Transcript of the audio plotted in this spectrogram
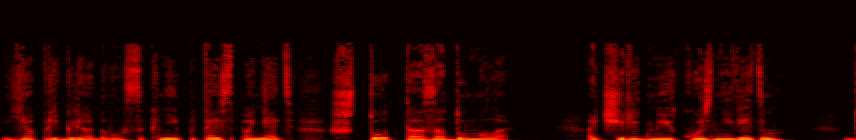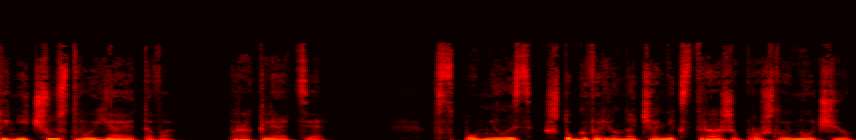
Я приглядывался к ней, пытаясь понять, что та задумала. Очередные козни ведьм? Да не чувствую я этого. Проклятие. Вспомнилось, что говорил начальник стражи прошлой ночью.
